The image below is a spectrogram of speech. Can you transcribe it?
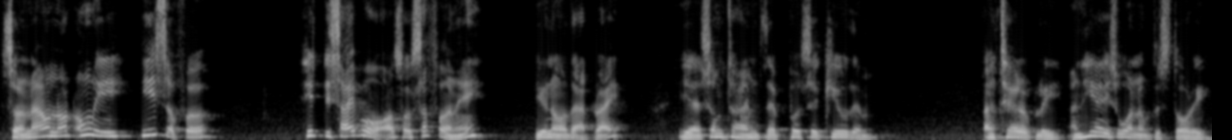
So now, not only he suffer, his disciple also suffer. Eh? You know that, right? Yeah, sometimes they persecute them uh, terribly. And here is one of the story.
